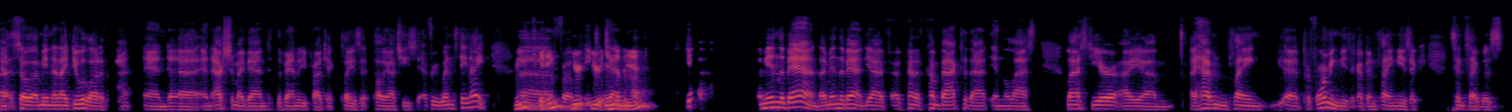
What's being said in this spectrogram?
Yeah. So I mean, and I do a lot of that. And uh, and actually, my band, the Vanity Project, plays at Pagliacci's every Wednesday night. are you uh, kidding? You're you're in the 10. band? I'm in the band. I'm in the band. Yeah, I've, I've kind of come back to that in the last last year. I um I haven't been playing uh, performing music. I've been playing music since I was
